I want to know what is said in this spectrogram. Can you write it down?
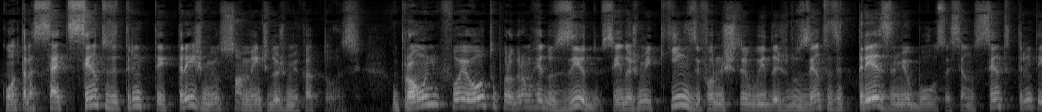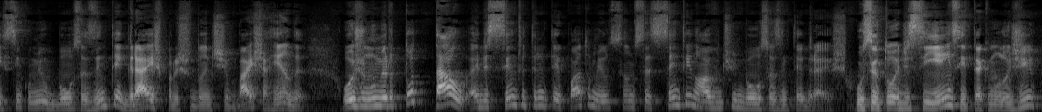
contra 733 mil somente em 2014. O ProUni foi outro programa reduzido. Se em 2015 foram distribuídas 213 mil bolsas, sendo 135 mil bolsas integrais para estudantes de baixa renda, Hoje o número total é de 134 mil, sendo 69 de bolsas integrais. O setor de ciência e tecnologia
